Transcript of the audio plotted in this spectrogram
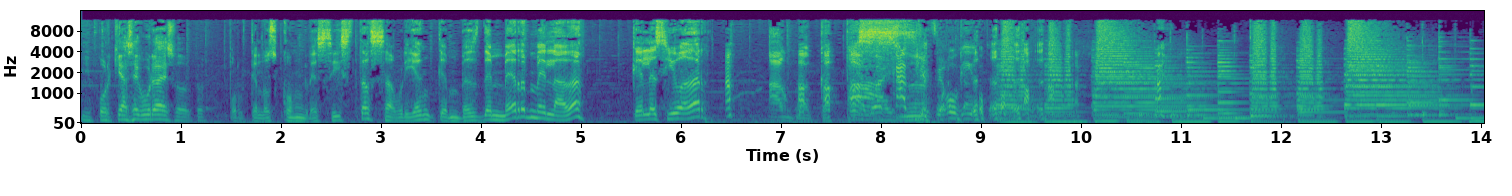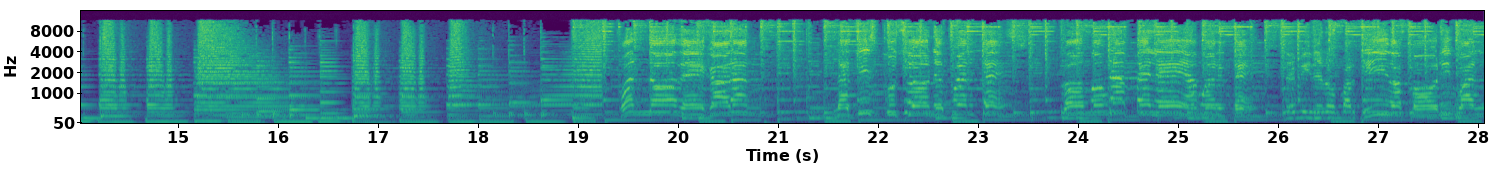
¿Y por qué asegura eso, doctor? Porque los congresistas sabrían que en vez de mermelada, ¿qué les iba a dar? Aguacate. Cuando dejarán las discusiones fuertes como una pelea muerte, se miden los partidos por igual.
